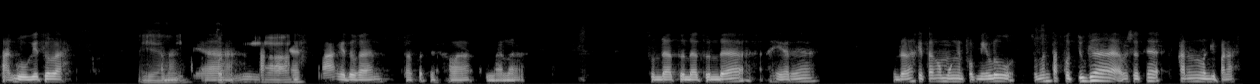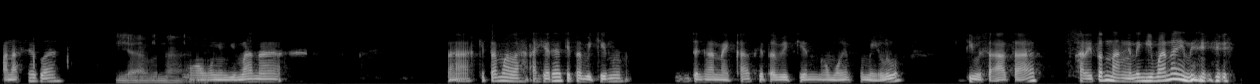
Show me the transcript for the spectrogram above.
lagu gitulah. Iya. Karena ya salah gitu kan, takutnya salah gimana. Tunda tunda tunda akhirnya udahlah kita ngomongin pemilu, cuman takut juga maksudnya karena lagi panas-panasnya kan. Iya benar. Mau ngomongin gimana? Nah, kita malah akhirnya kita bikin dengan nekat kita bikin ngomongin pemilu di saat-saat hari tenang ini gimana ini?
